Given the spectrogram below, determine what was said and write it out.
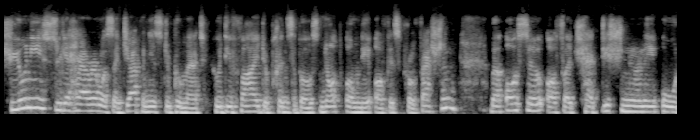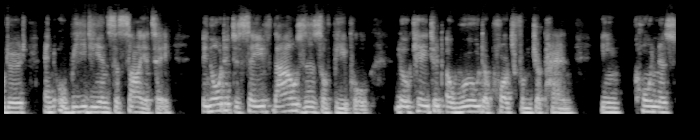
Chiune Sugihara was a Japanese diplomat who defied the principles not only of his profession, but also of a traditionally ordered and obedient society in order to save thousands of people located a world apart from Japan in Kaunas,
